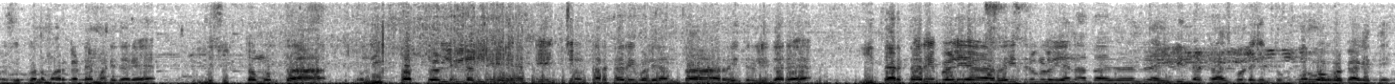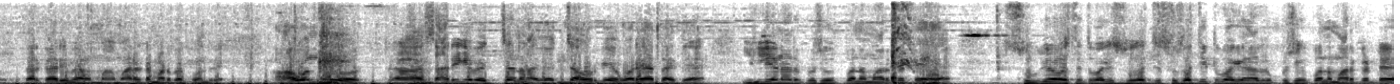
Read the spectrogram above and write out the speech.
ಕೃಷಿ ಉತ್ಪನ್ನ ಮಾರುಕಟ್ಟೆ ಮಾಡಿದ್ದಾರೆ. ಇಲ್ಲಿ ಸುತ್ತಮುತ್ತ ಒಂದು ಇಪ್ಪತ್ತು ಹಳ್ಳಿಗಳಲ್ಲಿ ಅತಿ ಹೆಚ್ಚು ತರಕಾರಿ ಬೆಳೆಯುವಂಥ ರೈತರುಗಳಿದ್ದಾರೆ. ಈ ತರಕಾರಿ ಬೆಳೆಯ ರೈತರುಗಳು ಏನಾಗ್ತಾ ಇದೆ ಅಂದರೆ ಇಲ್ಲಿಂದ ಟ್ರಾನ್ಸ್ಪೋರ್ಟೇಷನ್ ತುಮಕೂರು ಹೋಗ್ಬೇಕಾಗುತ್ತೆ ತರಕಾರಿ ಮಾರಾಟ ಮಾಡಬೇಕು ಅಂದರೆ. ಆ ಒಂದು ಸಾರಿಗೆ ವೆಚ್ಚನ ವೆಚ್ಚ ಅವ್ರಿಗೆ ಹೊರೆ ಆಗ್ತಾ ಇದೆ. ಇಲ್ಲಿ ಏನಾದರೂ ಕೃಷಿ ಉತ್ಪನ್ನ ಮಾರುಕಟ್ಟೆ ಸುವ್ಯವಸ್ಥಿತವಾಗಿ ಸುಸಜ್ಜ ಸುಸಜ್ಜಿತವಾಗಿ ಏನಾದರೂ ಕೃಷಿ ಉತ್ಪನ್ನ ಮಾರುಕಟ್ಟೆ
